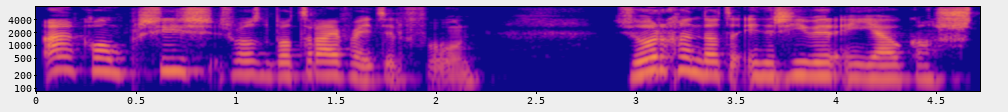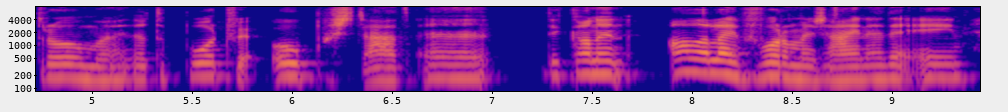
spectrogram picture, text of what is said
Eigenlijk gewoon precies zoals de batterij van je telefoon. Zorgen dat de energie weer in jou kan stromen, dat de poort weer open staat. Uh, dit kan in allerlei vormen zijn. Hè. De een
